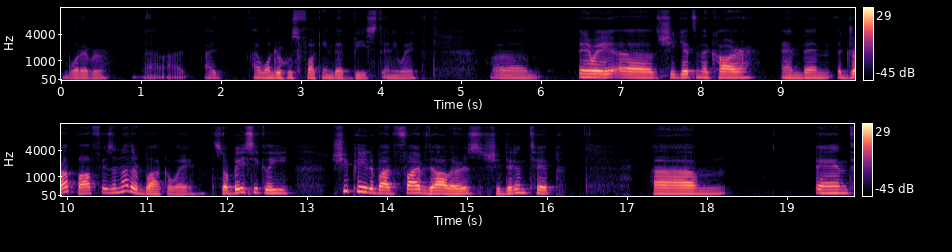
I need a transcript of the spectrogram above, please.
whatever. Uh, I I wonder who's fucking that beast anyway. Um, anyway, uh, she gets in the car, and then a drop off is another block away. So basically, she paid about five dollars. She didn't tip. Um, and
